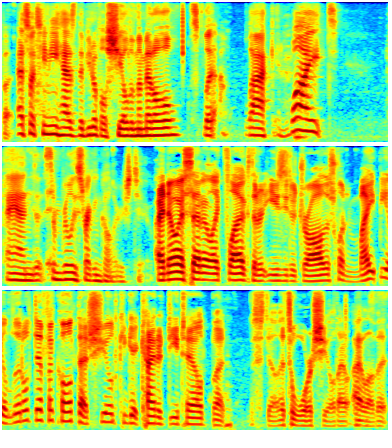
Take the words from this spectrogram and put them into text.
But- Eswatini has the beautiful shield in the middle, split black and white, and some really striking colors too. I know I said I like flags that are easy to draw. This one might be a little difficult. That shield can get kind of detailed, but still, it's a war shield. I, I love it.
